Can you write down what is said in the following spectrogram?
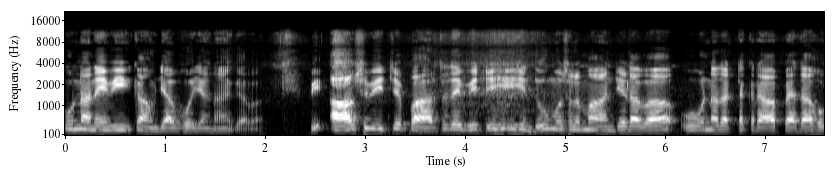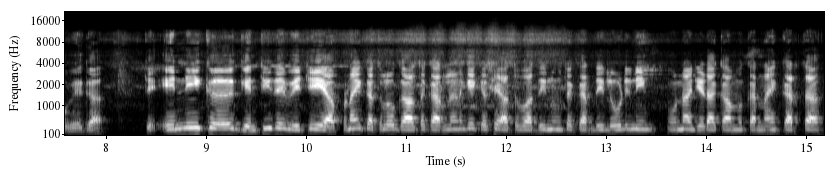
ਉਹਨਾਂ ਨੇ ਵੀ ਕਾਮਯਾਬ ਹੋ ਜਾਣਾ ਹੈਗਾ ਵਾ। ਵੀ ਆਪਸ ਵਿੱਚ ਭਾਰਤ ਦੇ ਵਿੱਚ ਹੀ ਹਿੰਦੂ ਮੁਸਲਮਾਨ ਜਿਹੜਾ ਵਾ ਉਹ ਉਹਨਾਂ ਦਾ ਟਕਰਾਅ ਪੈਦਾ ਹੋਵੇਗਾ ਤੇ ਇੰਨੀ ਕੁ ਗਿਣਤੀ ਦੇ ਵਿੱਚ ਇਹ ਆਪਣਾ ਹੀ ਕਤਲੋ ਗਲਤ ਕਰ ਲੈਣਗੇ ਕਿਸੇ ਅੱਤਵਾਦੀ ਨੂੰ ਤੇ ਕਰਨ ਦੀ ਲੋੜ ਹੀ ਨਹੀਂ। ਉਹਨਾਂ ਜਿਹੜਾ ਕੰਮ ਕਰਨਾ ਹੀ ਕਰਤਾ।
